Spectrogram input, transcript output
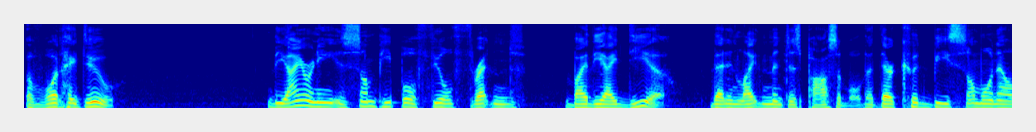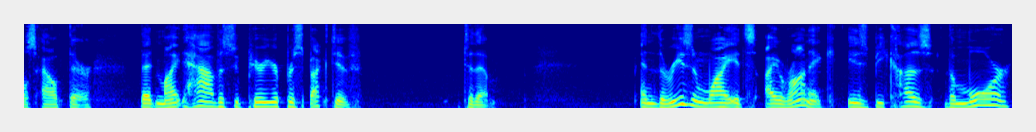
of what I do. The irony is some people feel threatened by the idea that enlightenment is possible, that there could be someone else out there that might have a superior perspective to them. And the reason why it's ironic is because the more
